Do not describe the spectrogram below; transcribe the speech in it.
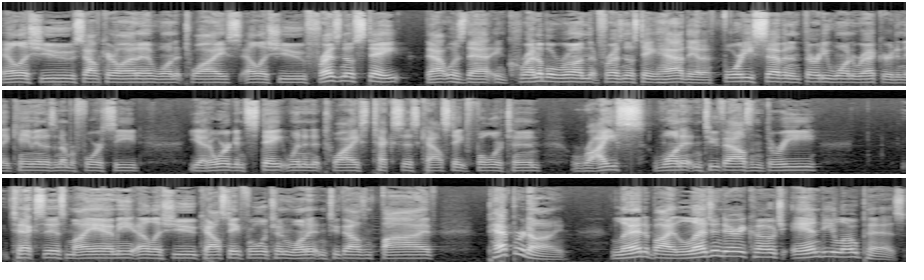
LSU, South Carolina won it twice, LSU, Fresno State. That was that incredible run that Fresno State had. They had a 47 and 31 record, and they came in as a number four seed. You had Oregon State winning it twice, Texas, Cal State, Fullerton. Rice won it in 2003. Texas, Miami, LSU, Cal State Fullerton won it in 2005. Pepperdine, led by legendary coach Andy Lopez,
